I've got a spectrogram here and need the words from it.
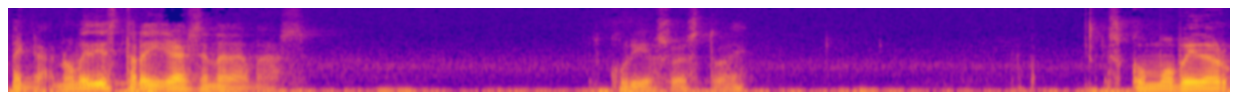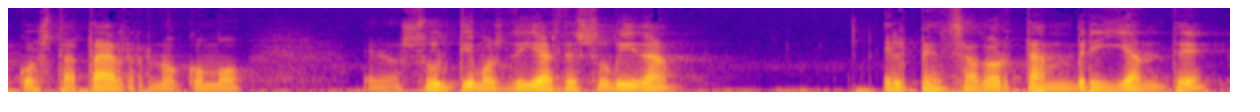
Venga, no me distraigas de nada más. Es curioso esto, ¿eh? Es conmovedor constatar, ¿no? Como en los últimos días de su vida, el pensador tan brillante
